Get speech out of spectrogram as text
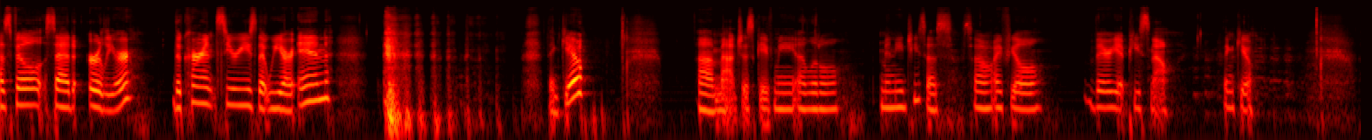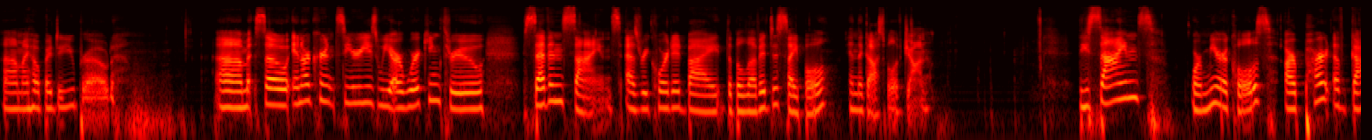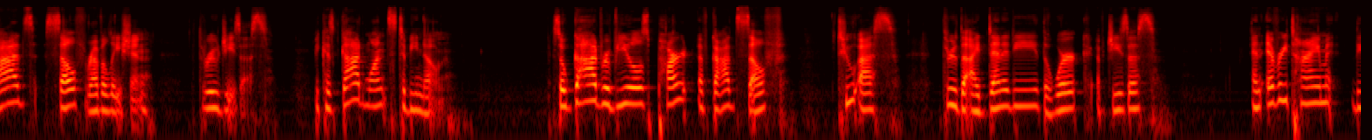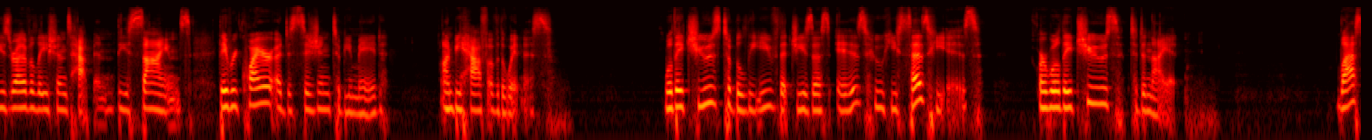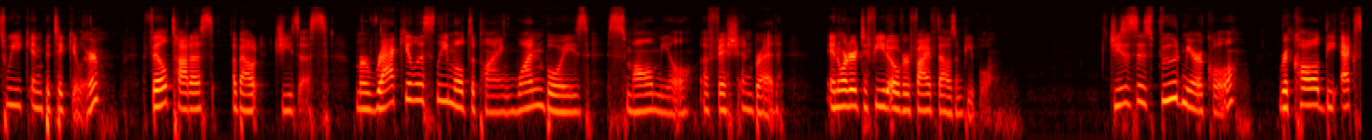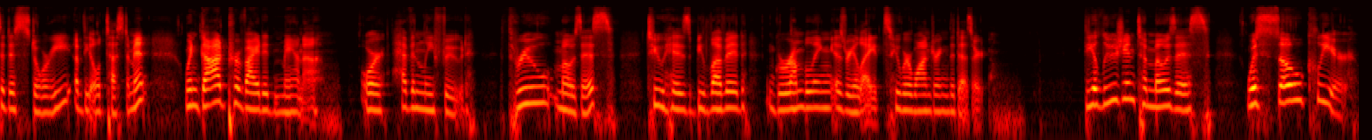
as Phil said earlier, the current series that we are in, thank you. Um, Matt just gave me a little mini Jesus, so I feel very at peace now. Thank you. Um, I hope I do you proud. Um, so, in our current series, we are working through seven signs as recorded by the beloved disciple in the Gospel of John. These signs or miracles are part of God's self revelation through Jesus because God wants to be known. So God reveals part of God's self to us through the identity, the work of Jesus. And every time these revelations happen, these signs, they require a decision to be made on behalf of the witness. Will they choose to believe that Jesus is who he says he is, or will they choose to deny it? Last week in particular, Phil taught us about Jesus miraculously multiplying one boy's small meal of fish and bread in order to feed over 5,000 people. Jesus' food miracle recalled the Exodus story of the Old Testament when God provided manna or heavenly food through Moses to his beloved, grumbling Israelites who were wandering the desert. The allusion to Moses was so clear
